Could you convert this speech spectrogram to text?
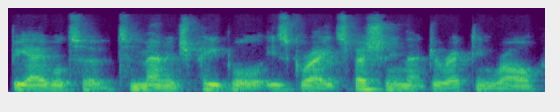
be able to to manage people is great, especially in that directing role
